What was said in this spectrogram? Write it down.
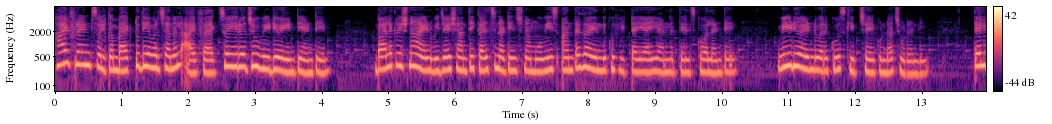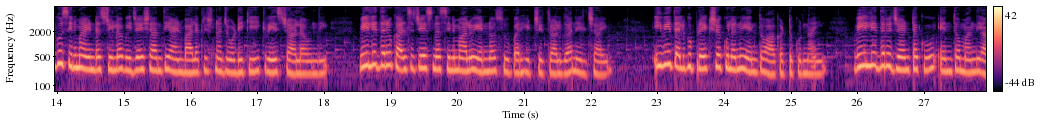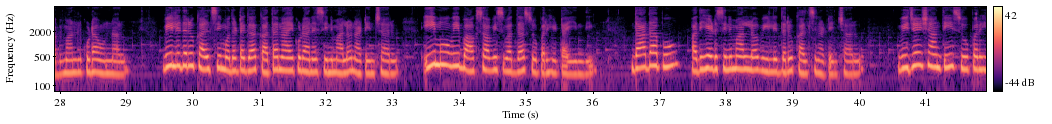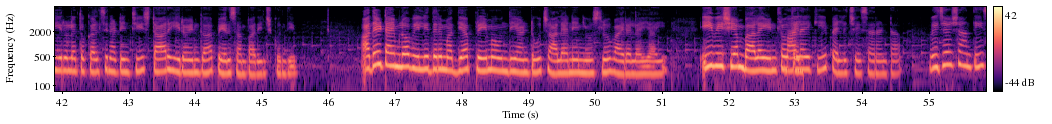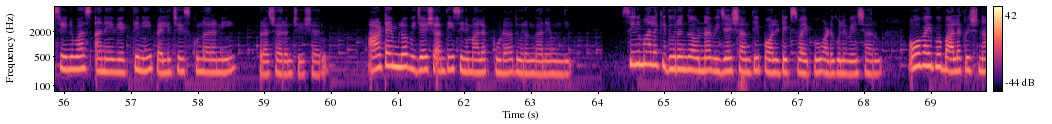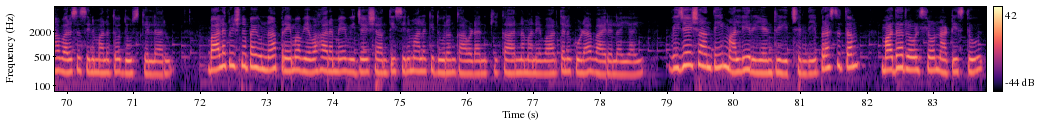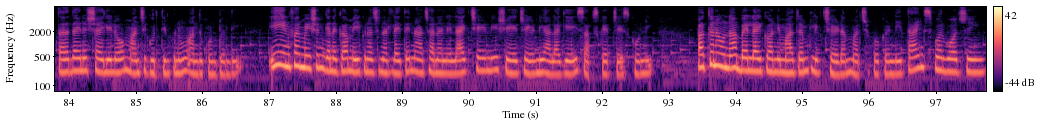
Hi friends welcome back to the our channel I fact so ఈరోజు video ఏంటి అంటే Balakrishna and Vijayashanti కలిసి నటించిన మూవీస్ అంతగా ఎందుకు హిట్ అయ్యాయి అన్నది తెలుసుకోవాలంటే వీడియో ఎండ్ వరకు స్కిప్ చేయకుండా చూడండి. తెలుగు సినిమా ఇండస్ట్రీలో విజయశాంతి అండ్ బాలకృష్ణ జోడీకి క్రేజ్ చాలా ఉంది. వీళ్ళిద్దరూ కలిసి చేసిన సినిమాలు ఎన్నో సూపర్ హిట్ చిత్రాలుగా నిలిచాయి. ఇవి తెలుగు ప్రేక్షకులను ఎంతో ఆకట్టుకున్నాయి. వీళ్ళిద్దరి జంటకు ఎంతోమంది అభిమానులు కూడా ఉన్నారు. వీళ్ళిద్దరూ కలిసి మొదటగా కథానాయకుడు అనే సినిమాలో నటించారు. ఈ మూవీ బాక్సాఫీస్ వద్ద సూపర్ హిట్ అయ్యింది. దాదాపు పదిహేడు సినిమాల్లో వీళ్ళిద్దరూ కలిసి నటించారు. విజయశాంతి సూపర్ హీరోలతో కలిసి నటించి స్టార్ హీరోయిన్గా పేరు సంపాదించుకుంది. అదే టైంలో వీళ్ళిద్దరి మధ్య ప్రేమ ఉంది అంటూ చాలానే న్యూస్లు వైరల్ అయ్యాయి. ఈ విషయం బాలయ్య ఇంట్లో బాలయ్యకి పెళ్ళి చేశారంట. విజయశాంతి శ్రీనివాస్ అనే వ్యక్తిని పెళ్ళి చేసుకున్నారని ప్రచారం చేశారు. ఆ టైంలో విజయశాంతి సినిమాలకు కూడా దూరంగానే ఉంది. సినిమాలకి దూరంగా ఉన్న విజయశాంతి పాలిటిక్స్ వైపు అడుగులు వేశారు. ఓవైపు బాలకృష్ణ వరుస సినిమాలతో దూసుకెళ్ళారు. బాలకృష్ణపై ఉన్న ప్రేమ వ్యవహారమే విజయశాంతి సినిమాలకి దూరం కావడానికి కారణమనే వార్తలు కూడా వైరల్ అయ్యాయి. విజయశాంతి మళ్ళీ రీఎంట్రీ ఇచ్చింది. ప్రస్తుతం మదర్ రోల్స్లో నటిస్తూ తనదైన శైలిలో మంచి గుర్తింపును అందుకుంటుంది. ఈ ఇన్ఫర్మేషన్ గనక మీకు నచ్చినట్లయితే నా ఛానల్ని లైక్ చేయండి షేర్ చేయండి అలాగే సబ్స్క్రైబ్ చేసుకోండి. పక్కన ఉన్న బెల్ ఐకాన్ని మాత్రం క్లిక్ చేయడం మర్చిపోకండి. Thanks for watching.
